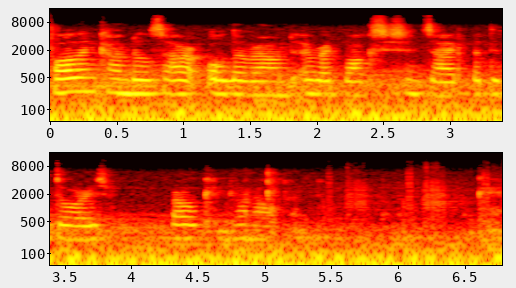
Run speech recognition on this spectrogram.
Fallen candles are all around, a red box is inside, but the door is broken when open. Okay.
